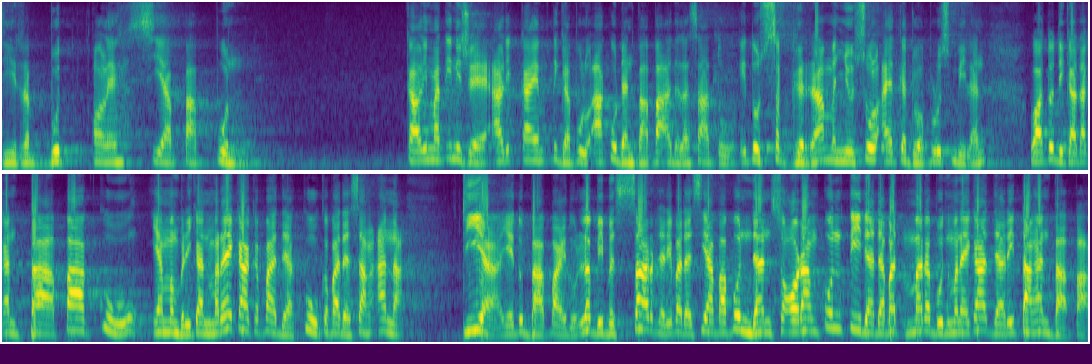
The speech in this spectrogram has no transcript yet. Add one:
direbut oleh siapa pun. Kalimat ini saya KM 30 aku dan Bapak adalah satu. Itu segera menyusul ayat ke-29 waktu dikatakan Bapakku yang memberikan mereka kepadaku kepada sang anak. Dia yaitu Bapa itu lebih besar daripada siapa pun dan seorang pun tidak dapat merebut mereka dari tangan Bapa.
